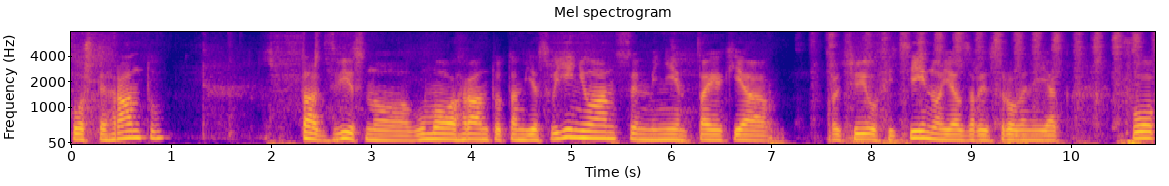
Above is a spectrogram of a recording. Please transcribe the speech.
кошти гранту. Так, звісно, в умовах гранту там є свої нюанси. Мені, так як я працюю офіційно, я зареєстрований як ФОП,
